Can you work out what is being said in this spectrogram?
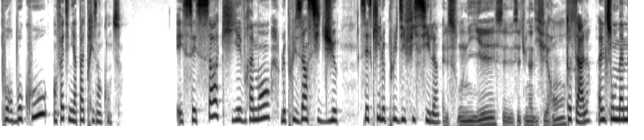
pour beaucoup, en fait, il n'y a pas de prise en compte. Et c'est ça qui est vraiment le plus insidieux. C'est ce qui est le plus difficile. Elles sont niées, c'est une indifférence. Totale. Elles sont même.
